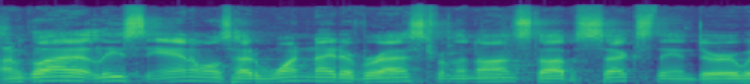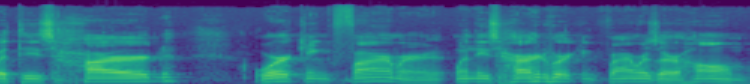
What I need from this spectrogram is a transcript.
I'm glad at least the animals had one night of rest from the nonstop sex they endure with these hard working farmer, when these hardworking farmers are home.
